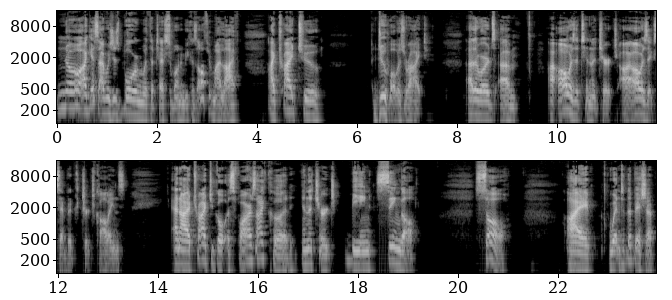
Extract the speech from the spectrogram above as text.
No, I guess I was just born with a testimony because all through my life, I tried to do what was right. In other words, um, I always attended church. I always accepted church callings. And I tried to go as far as I could in the church being single. So I went to the bishop,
